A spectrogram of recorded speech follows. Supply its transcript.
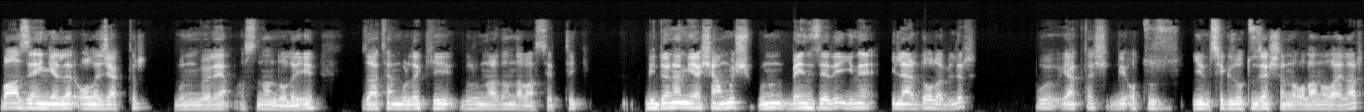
Bazı engeller olacaktır. Bunun böyle yapmasından dolayı. Zaten buradaki durumlardan da bahsettik. Bir dönem yaşanmış, bunun benzeri yine ileride olabilir. Bu yaklaşık bir 30, 28-30 yaşlarında olan olaylar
